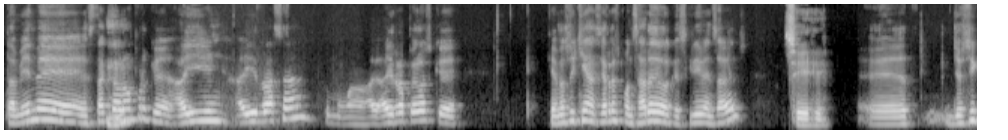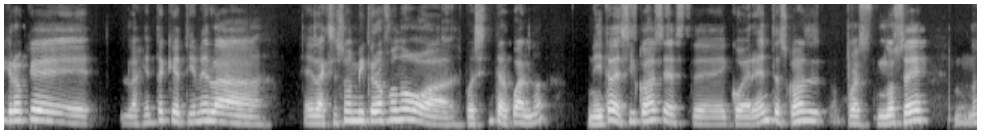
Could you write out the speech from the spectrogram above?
también eh, está cabrón porque hay, hay raza, como hay, hay raperos que, que no se quieren hacer responsable de lo que escriben, ¿sabes? Sí. Eh, yo sí creo que la gente que tiene la, el acceso a un micrófono, pues sí, tal cual, ¿no? Necesita decir cosas este, coherentes, cosas, pues no sé, no,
